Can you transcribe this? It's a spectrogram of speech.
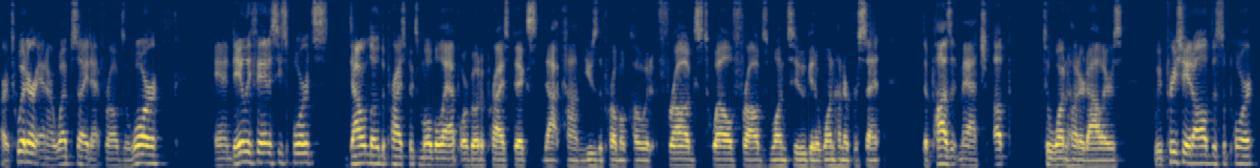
our Twitter, and our website at Frogs of War. And daily fantasy sports, download the PrizePicks mobile app or go to prizepicks.com. Use the promo code FROGS12, FROGS12, get a 100% deposit match up to $100. We appreciate all of the support,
